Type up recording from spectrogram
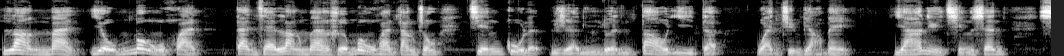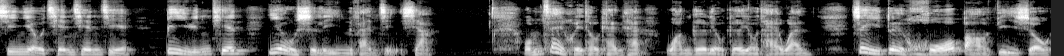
浪漫又梦幻，但在浪漫和梦幻当中兼顾了人伦道义的婉君表妹、哑女情深、心有千千结、碧云天，又是另一番景象。我们再回头看看王哥、柳哥游台湾这一对活宝弟兄，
